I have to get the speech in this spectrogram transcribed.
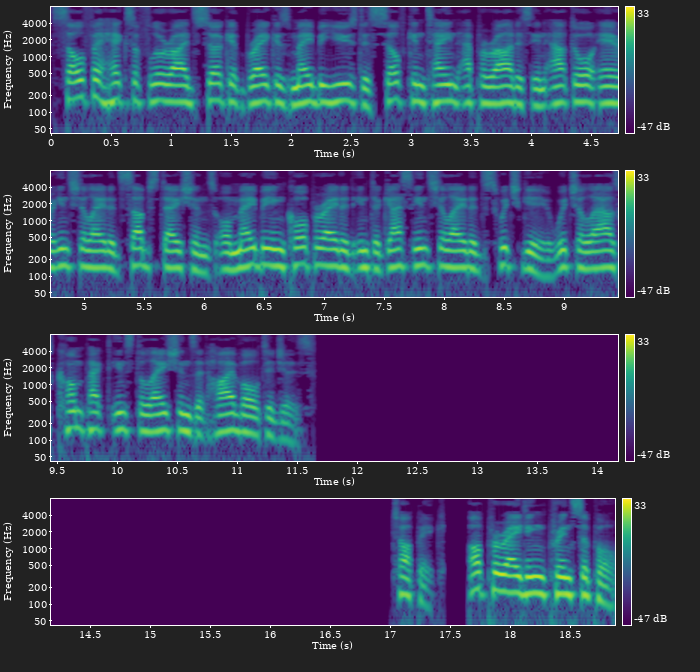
Sulfur hexafluoride circuit breakers may be used as self-contained apparatus in outdoor air-insulated substations or may be incorporated into gas-insulated switchgear which allows compact installations at high voltages. Topic: Operating principle.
